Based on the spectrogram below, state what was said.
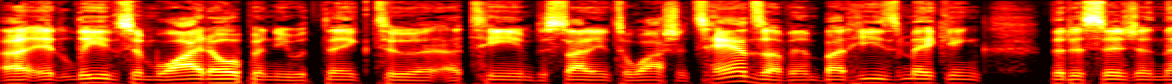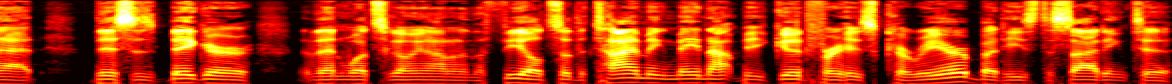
Uh, it leaves him wide open, you would think, to a, a, team deciding to wash its hands of him. But he's making the decision that this is bigger than what's going on on the field. So the timing may not be good for his career, but he's deciding to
